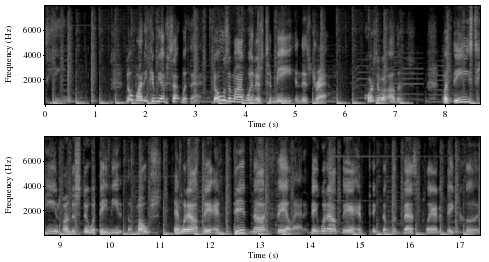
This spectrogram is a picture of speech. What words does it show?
team. Nobody can be upset with that. Those are my winners to me in this draft. Of course, there were others. But these teams understood what they needed the most and went out there and did not fail at it. They went out there and picked up the best player that they could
